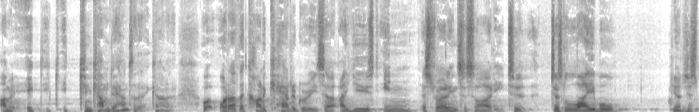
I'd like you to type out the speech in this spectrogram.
I mean, it, it, can come down to that, can't it? What, what other kind of categories are, are used in Australian society to just label, you know, just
